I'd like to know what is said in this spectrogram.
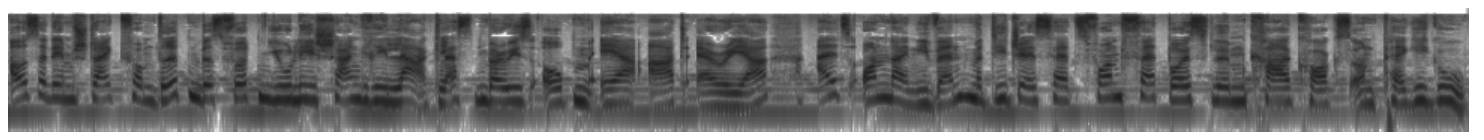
Außerdem steigt vom 3. bis 4. Juli Shangri-La, Glastonburys Open Air Art Area, als Online-Event mit DJ-Sets von Fatboy Slim, Carl Cox und Peggy Goo.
